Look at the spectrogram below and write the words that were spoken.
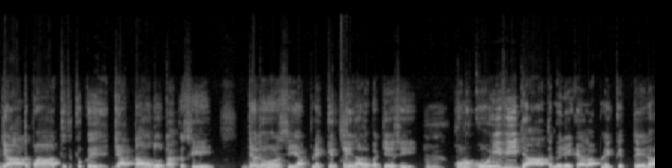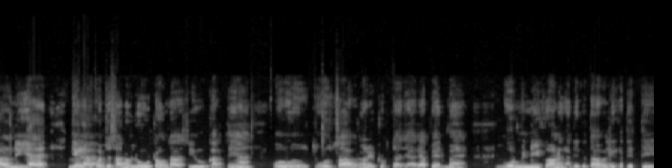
ਜਾਤ ਪਾਤ ਕਿਉਂਕਿ ਜਾਤਾਂ ਉਦੋਂ ਤੱਕ ਸੀ ਜਦੋਂ ਅਸੀਂ ਆਪਣੇ ਕਿੱਤੇ ਨਾਲ ਵੱਜੇ ਸੀ। ਹੁਣ ਕੋਈ ਵੀ ਜਾਤ ਮੇਰੇ ਖਿਆਲ ਆਪਣੇ ਕਿੱਤੇ ਨਾਲ ਨਹੀਂ ਹੈ। ਜਿਹੜਾ ਕੁਝ ਸਾਨੂੰ ਲੋਟ ਆਉਂਦਾ ਅਸੀਂ ਉਹ ਕਰਦੇ ਆ ਉਹ ਉਸ ਹਿਸਾਬ ਨਾਲ ਹੀ ਟੁੱਟਦਾ ਜਾ ਰਿਹਾ। ਫਿਰ ਮੈਂ ਉਹ ਮਿੰਨੀ ਕਹਾਣੀਆਂ ਦੀ ਕਿਤਾਬ ਲਿਖ ਦਿੱਤੀ।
